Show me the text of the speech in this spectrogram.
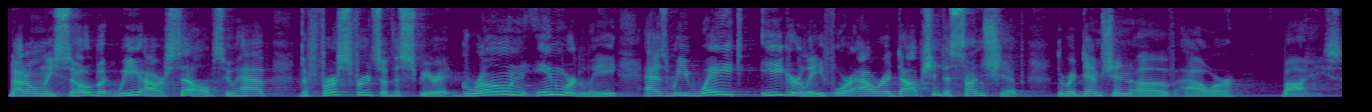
Not only so, but we ourselves, who have the first fruits of the Spirit, groan inwardly as we wait eagerly for our adoption to sonship, the redemption of our bodies.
